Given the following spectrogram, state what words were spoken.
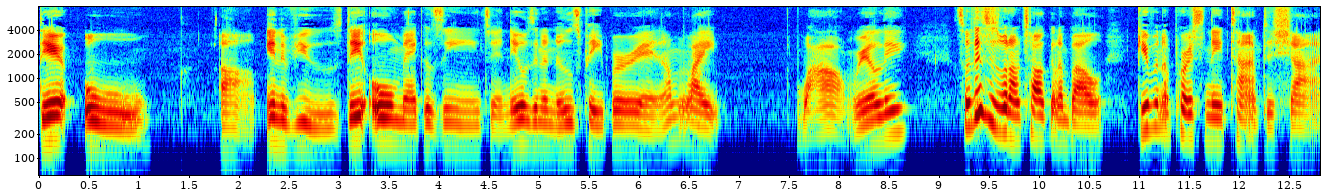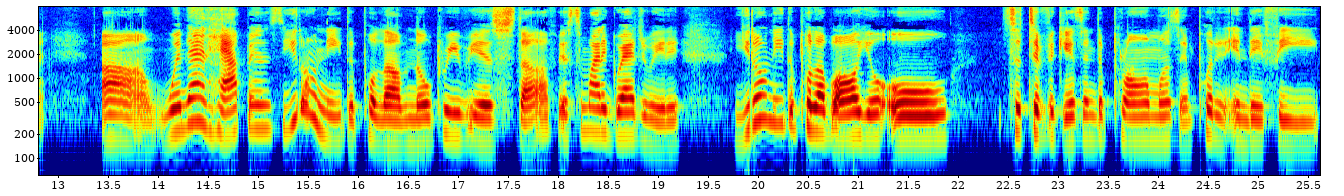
their old uh, interviews, their old magazines, and they was in a newspaper, and I'm like, wow, really? So this is what I'm talking about, giving a person a time to shine. Um, when that happens, you don't need to pull up no previous stuff. If somebody graduated, you don't need to pull up all your old certificates and diplomas and put it in their feed.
